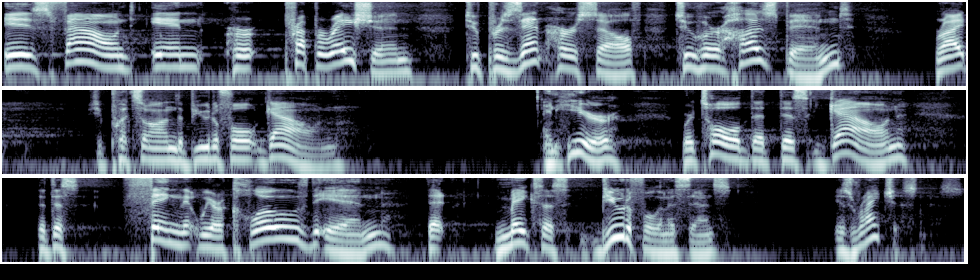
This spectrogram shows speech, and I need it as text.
is found in her preparation to present herself to her husband, right? She puts on the beautiful gown. And here, we're told that this gown, that this thing that we are clothed in that makes us beautiful in a sense is righteousness.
